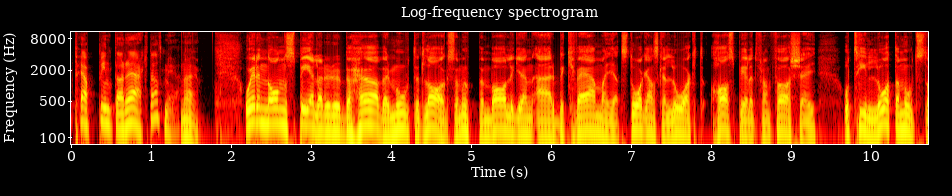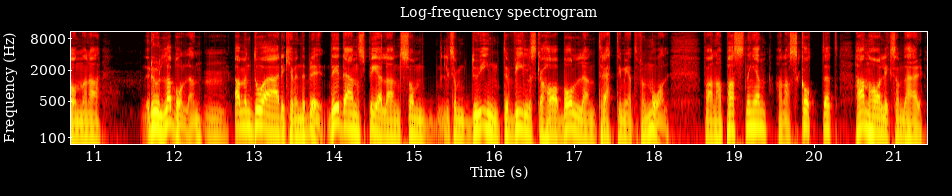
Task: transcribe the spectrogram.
Pep inte har räknat med. Nej. Och är det någon spelare du behöver mot ett lag som uppenbarligen är bekväma i att stå ganska lågt, ha spelet framför sig och tillåta motståndarna rulla bollen, ja men då är det Kevin De Bruyne. Det är den spelaren som liksom, du inte vill ska ha bollen 30 meter från mål. För han har passningen, han har skottet, han har liksom det här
